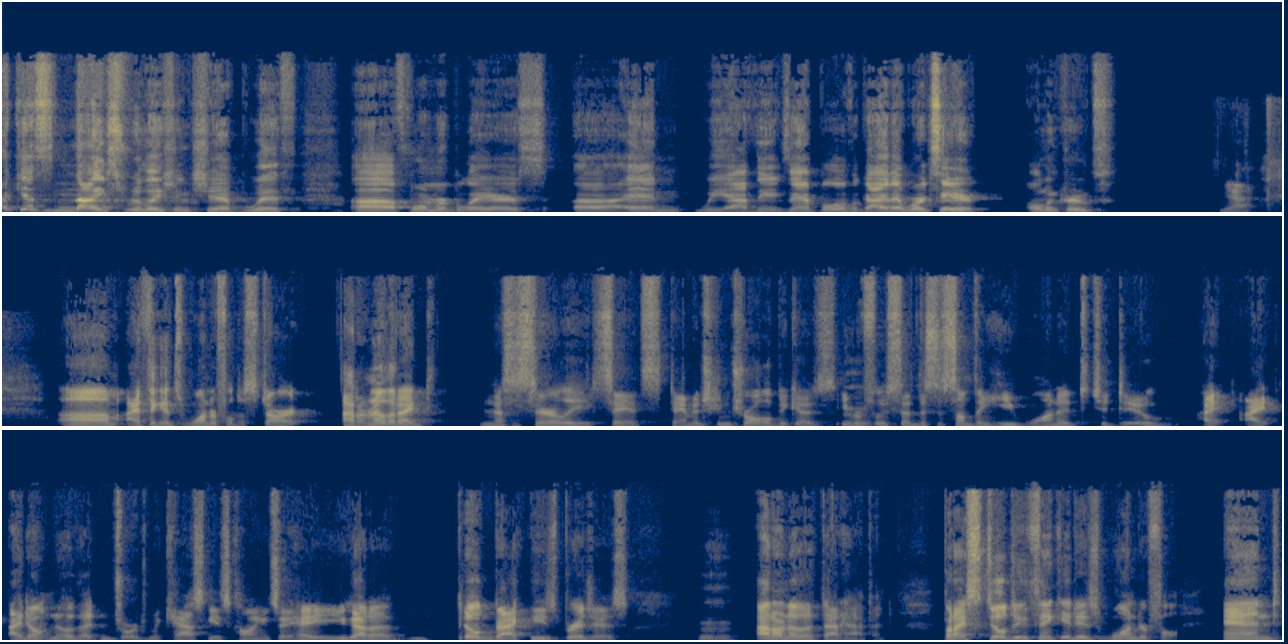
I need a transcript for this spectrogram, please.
I guess, nice relationship with uh, former Bears, uh, and we have the example of a guy that works here, Olin Kreutz. Yeah. Um, I think it's wonderful to start. I don't know that I'd necessarily say it's damage control because mm-hmm. Eberflus said this is something he wanted to do. I, I, I don't know that George McCaskey is calling and say, hey, you got to build back these bridges. Mm-hmm. I don't know that that happened, but I still do think it is wonderful. And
